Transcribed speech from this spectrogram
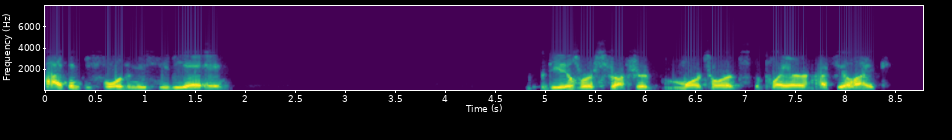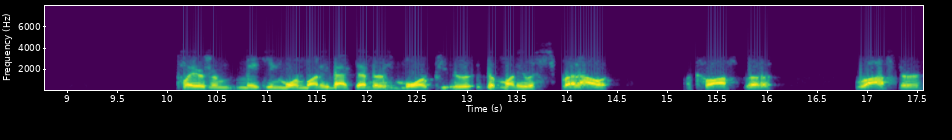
I think before the new CBA, the deals were structured more towards the player. I feel like players are making more money back then. There's more people. The money was spread out across the roster.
